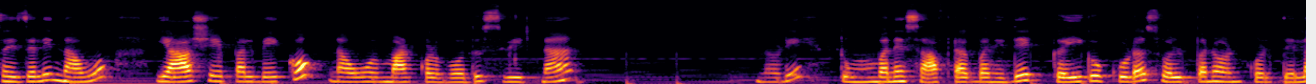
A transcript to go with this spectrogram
ಸೈಜಲ್ಲಿ ನಾವು ಯಾವ ಶೇಪಲ್ಲಿ ಬೇಕೋ ನಾವು ಮಾಡ್ಕೊಳ್ಬೋದು ಸ್ವೀಟ್ನ. ನೋಡಿ ತುಂಬಾ ಸಾಫ್ಟಾಗಿ ಬಂದಿದೆ. ಕೈಗೂ ಕೂಡ ಸ್ವಲ್ಪನೂ ಅಂಟ್ಕೊಳ್ತಿಲ್ಲ.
